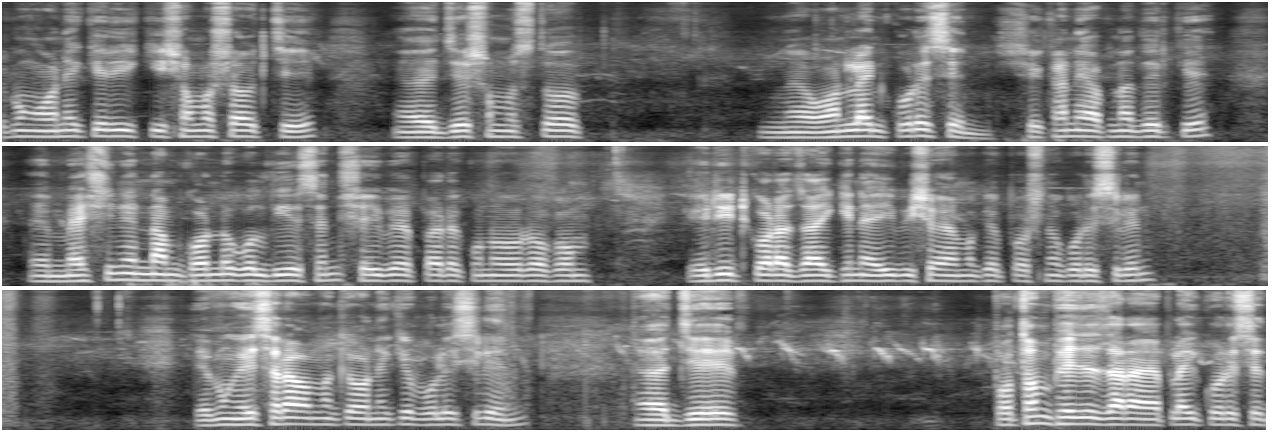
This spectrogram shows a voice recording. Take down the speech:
এবং অনেকেরই কী সমস্যা হচ্ছে যে সমস্ত অনলাইন করেছেন, সেখানে আপনাদেরকে মেশিনের নাম গণ্ডগোল দিয়েছেন, সেই ব্যাপারে কোনো রকম এডিট করা যায় কিনা এই বিষয়ে আমাকে প্রশ্ন করেছিলেন। এবং এছাড়াও আমাকে অনেকে বলেছিলেন যে প্রথম ফেজে যারা অ্যাপ্লাই করেছেন,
